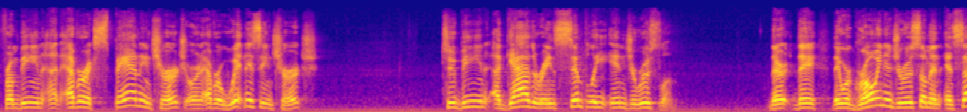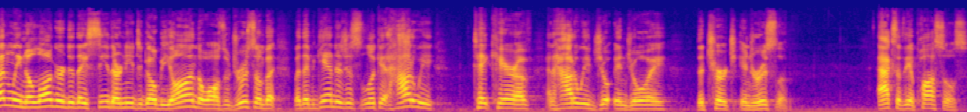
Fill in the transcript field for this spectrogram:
from being an ever expanding church or an ever witnessing church to being a gathering simply in Jerusalem. They're, they, they were growing in Jerusalem, and, and suddenly no longer did they see their need to go beyond the walls of Jerusalem, but, but they began to just look at how do we take care of and how do we jo- enjoy the church in Jerusalem. Acts of the Apostles,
